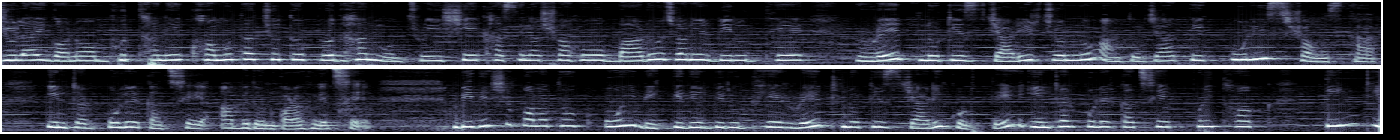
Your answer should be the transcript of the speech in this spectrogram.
জুলাই গণ অভ্যুত্থানে ক্ষমতাচ্যুত প্রধানমন্ত্রী শেখ হাসিনা সহ বারো জনের বিরুদ্ধে রেড নোটিশ জারির জন্য আন্তর্জাতিক পুলিশ সংস্থা ইন্টারপোলের কাছে আবেদন করা হয়েছে। বিদেশে পলাতক ওই ব্যক্তিদের বিরুদ্ধে রেড নোটিশ জারি করতে ইন্টারপোলের কাছে পৃথক তিনটি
